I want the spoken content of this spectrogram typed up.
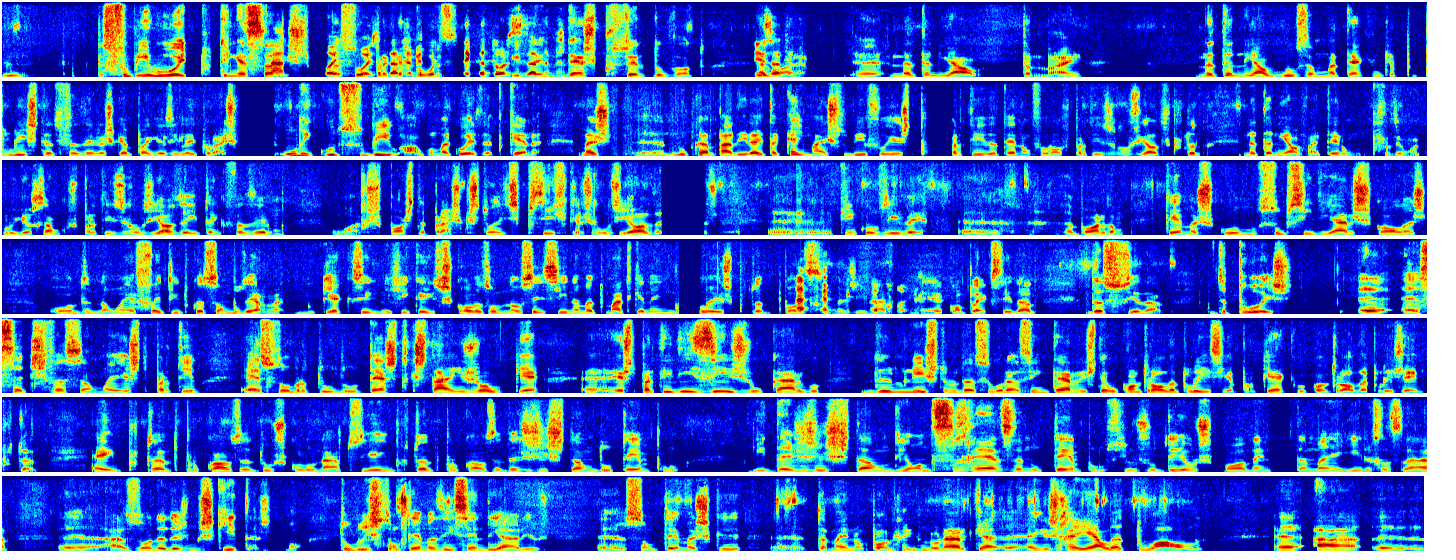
8, subiu 8, tinha 6, ah, passou para 14. É 14 e exatamente. tem 10% do voto. Exatamente. Agora, uh, Netanyahu também. Netanyahu usa uma técnica populista de fazer as campanhas eleitorais. O Likud subiu alguma coisa pequena, mas uh, no campo à direita, quem mais subiu foi este partido, até não foram os partidos religiosos. Portanto, Netanyahu vai ter um, fazer uma coligação com os partidos religiosos, aí tem que fazer um, uma resposta para as questões específicas religiosas, uh, que inclusive uh, abordam temas como subsidiar escolas onde não é feita educação moderna. O que é que significa isso? Escolas onde não se ensina matemática nem inglês, portanto pode-se imaginar a complexidade da sociedade. Depois, a, a satisfação a este partido é sobretudo o teste que está em jogo, que é eh, este partido exige o cargo de Ministro da Segurança Interna, isto é o controle da polícia. Porquê é que o controle da polícia é importante? É importante por causa dos colonatos e é importante por causa da gestão do templo e da gestão de onde se reza no templo, se os judeus podem também ir rezar uh, à zona das mesquitas. Bom, tudo isto são temas incendiários, são temas que uh, também não podem ignorar que em Israel atual há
